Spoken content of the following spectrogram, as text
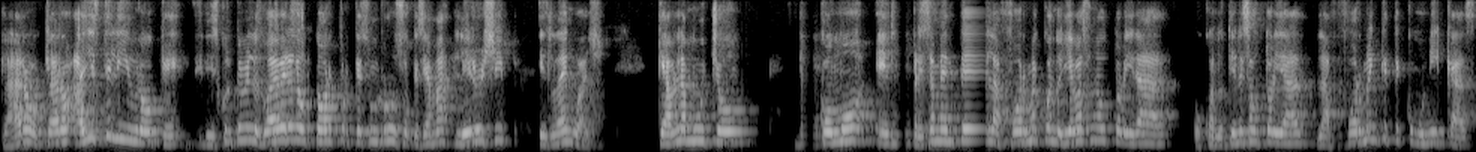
Claro, claro. Hay este libro que, discúlpenme, les voy a ver el autor porque es un ruso que se llama Leadership is Language, que habla mucho de cómo el, precisamente la forma cuando llevas una autoridad o cuando tienes autoridad, la forma en que te comunicas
